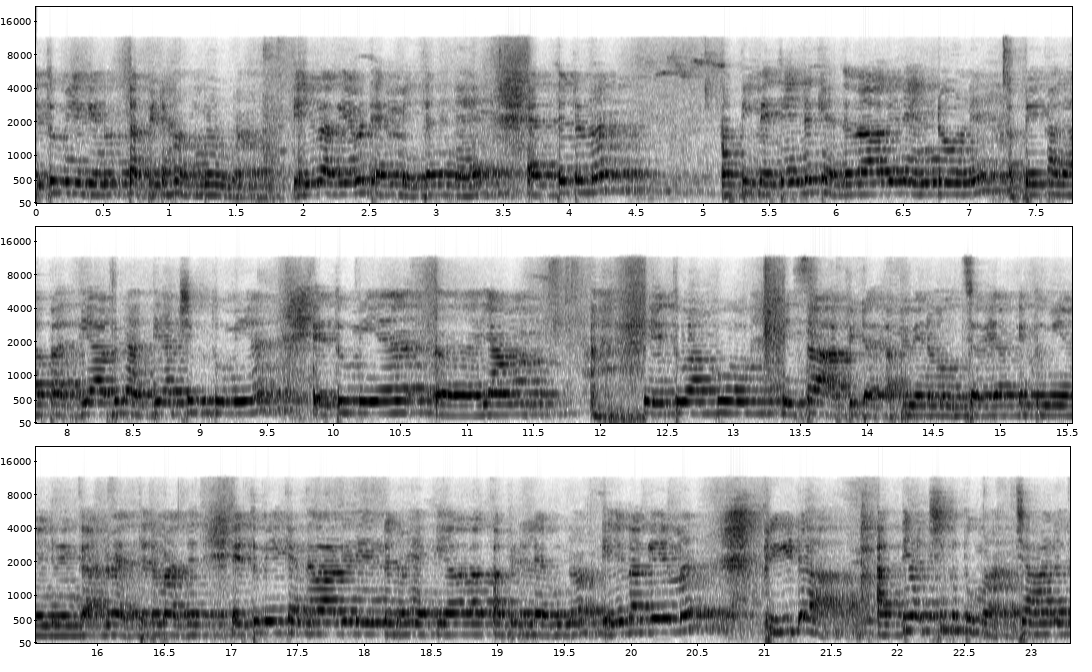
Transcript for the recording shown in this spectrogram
එතුමියගෙනුත් අපිට හම්බ වුණා. ඒ වගේම දැන් මෙතන නෑ. ඇත්තටම අපි මෙතෙන්ට කැඳවාගෙන එන්න ඕනේ අපේ කලාප අධ්‍යාපන අධ්‍යක්ෂකතුමිය එතුමිය යම් හේතුවක් හෝ නිසා අපිට අපි වෙනම උත්සවයක් එතුමිය වෙනුවෙන් ගන්නවා. ඇත්තටම අද එතුමිය කැඳවාගෙන එන්න නොහැකියාවක් අපිට ලැබුණා. ඒ වගේම ක්‍රීඩා අධ්‍යක්ෂකතුමා චානක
